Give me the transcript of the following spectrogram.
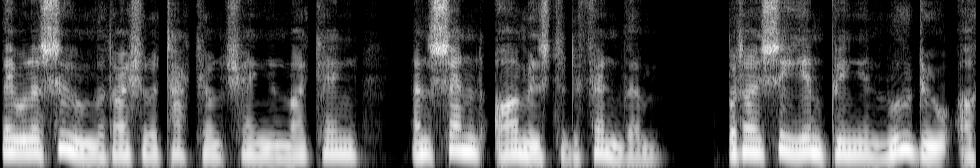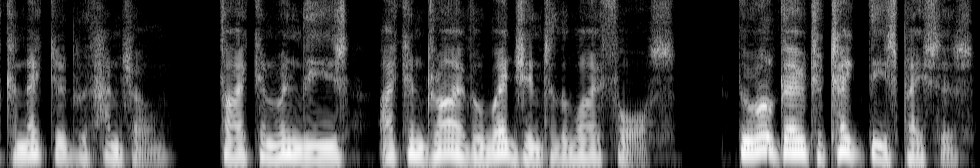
they will assume that I shall attack Yongcheng and my king and send armies to defend them. But I see Yinping and Wudu are connected with Hanzhong. If I can win these, I can drive a wedge into the Wei force. Who will go to take these places?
